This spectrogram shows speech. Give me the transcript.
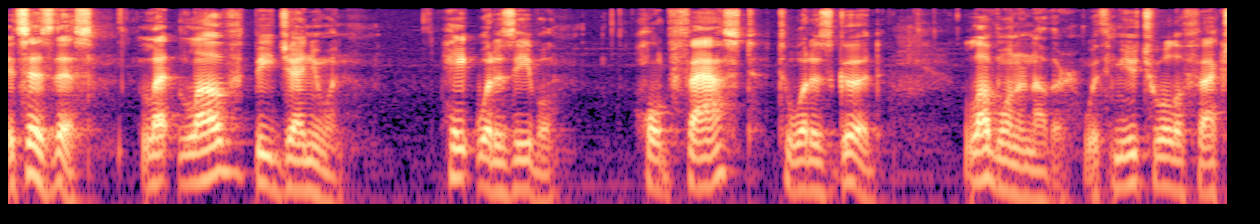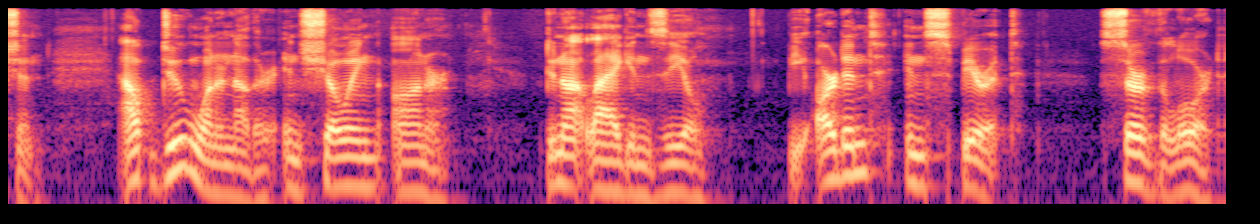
it says this Let love be genuine, hate what is evil, hold fast to what is good, love one another with mutual affection, outdo one another in showing honor. Do not lag in zeal, be ardent in spirit, serve the Lord.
